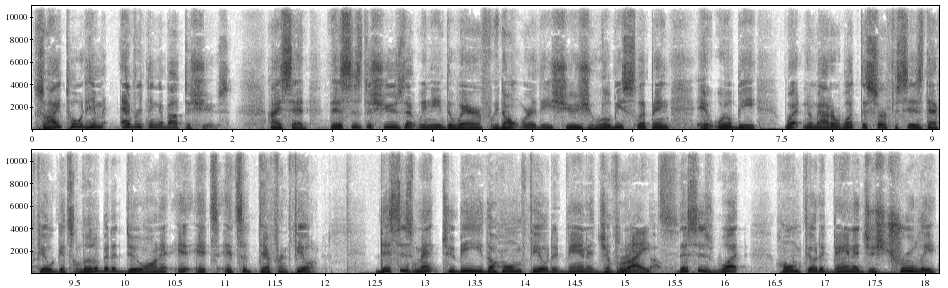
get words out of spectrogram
So I told him everything about the shoes. I said, this is the shoes that we need to wear. If we don't wear these shoes, you will be slipping. It will be wet no matter what the surface is. That field gets a little bit of dew on it. it it's, it's a different field. This is meant to be the home field advantage of Lambeau. Right. This is what home field advantage is truly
